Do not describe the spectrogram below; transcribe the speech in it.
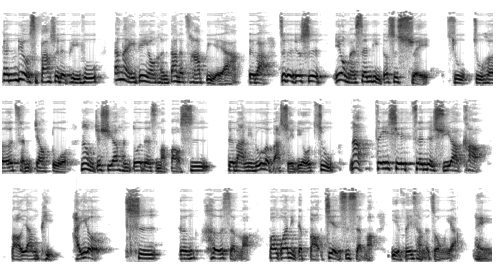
跟六十八岁的皮肤，当然一定有很大的差别呀，对吧？这个就是因为我们身体都是水。组组合而成比较多，那我们就需要很多的什么保湿，对吧？你如何把水留住？那这一些真的需要靠保养品，还有吃跟喝什么，包括你的保健是什么，也非常的重要。哎，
